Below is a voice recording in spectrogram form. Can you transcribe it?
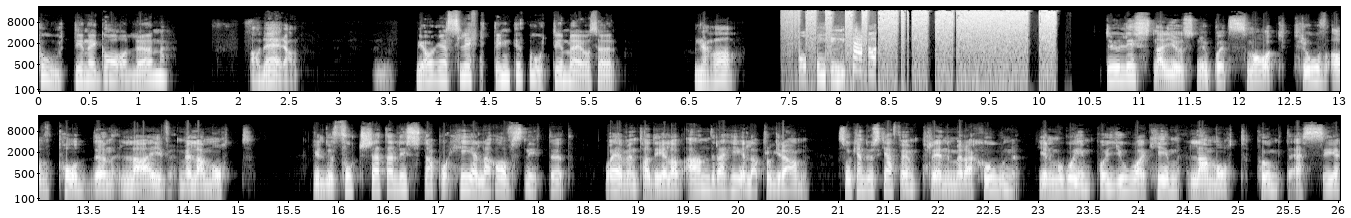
Putin är galen. Ja, det är han. Vi har en släkting till Putin med oss här. Jaha. Du lyssnar just nu på ett smakprov av podden Live med Lamotte. Vill du fortsätta lyssna på hela avsnittet och även ta del av andra hela program så kan du skaffa en prenumeration genom att gå in på joakimlamotte.se.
